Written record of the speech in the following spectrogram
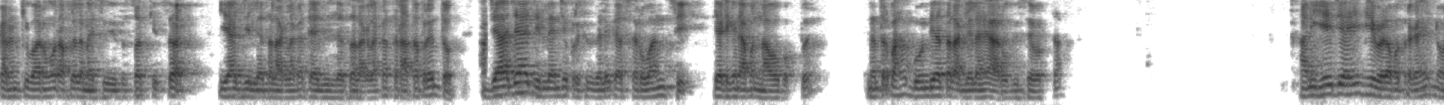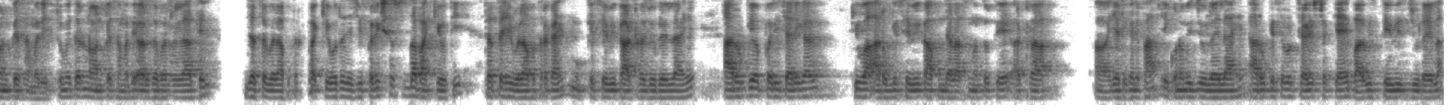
कारण की वारंवार आपल्याला मेसेज येत असतात की सर या जिल्ह्याचा लागला का त्या जिल्ह्याचा लागला का? तर आतापर्यंत ज्या ज्या जिल्ह्यांचे प्रसिद्ध झाले त्या सर्वांची या ठिकाणी आपण नावं बघतोय. नंतर पहा गोंदियाचा लागलेला आहे आरोग्य सेवकचा. आणि हे जे आहे हे वेळापत्रक आहे नॉन पेसामध्ये तुम्ही जर नॉन पेसामध्ये अर्ज भरलेला असेल ज्याचं वेळापत्रक बाकी होतं ज्याची परीक्षा सुद्धा बाकी होती त्याचं हे वेळापत्रक आहे. मुख्य सेविका अठरा जुलैला आहे. आरोग्य परिचारिका किंवा आरोग्य सेविका आपण ज्याला असं म्हणतो ते अठरा या ठिकाणी पहा एकोणवीस जुलैला आहे. आरोग्य सेवक चाळीस टक्के आहे बावीस तेवीस जुलैला.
